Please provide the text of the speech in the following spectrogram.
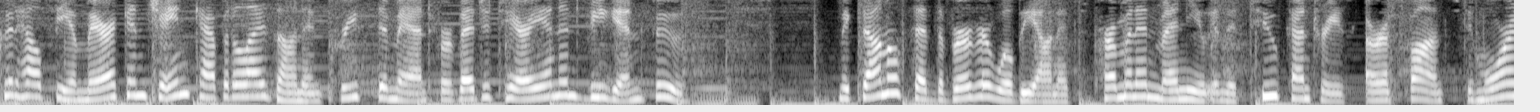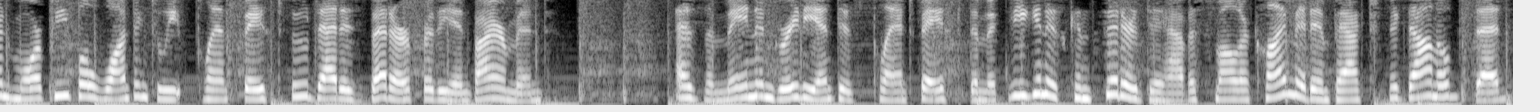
could help the American chain capitalize on increased demand for vegetarian and vegan foods. McDonald's said the burger will be on its permanent menu in the two countries, a response to more and more people wanting to eat plant-based food that is better for the environment. As the main ingredient is plant-based, the McVegan is considered to have a smaller climate impact, McDonald's said.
